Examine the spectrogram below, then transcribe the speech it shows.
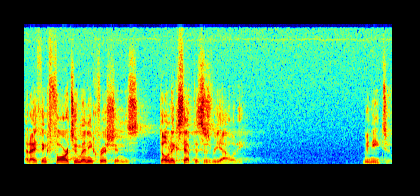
And I think far too many Christians don't accept this as reality. We need to.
